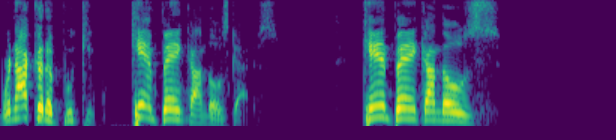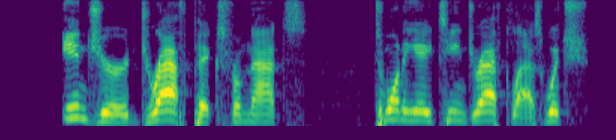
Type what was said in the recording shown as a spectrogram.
we're not going to, we can't bank on those guys. Can't bank on those injured draft picks from that 2018 draft class, which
